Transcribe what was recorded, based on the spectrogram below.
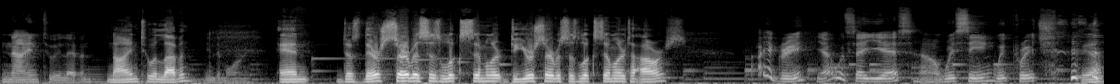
Nine to eleven 9 to 11. in the morning. And does their services look similar? Do your services look similar to ours? I agree. Yeah, I would say yes. Uh, we sing, we preach. Yeah.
